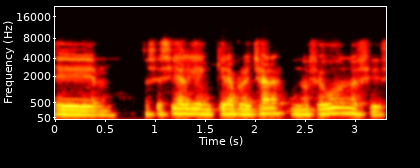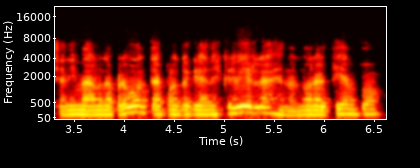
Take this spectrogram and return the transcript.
eh, no sé si alguien quiere aprovechar unos segundos, si se anima a una pregunta, de pronto quieran escribirlas en honor al tiempo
